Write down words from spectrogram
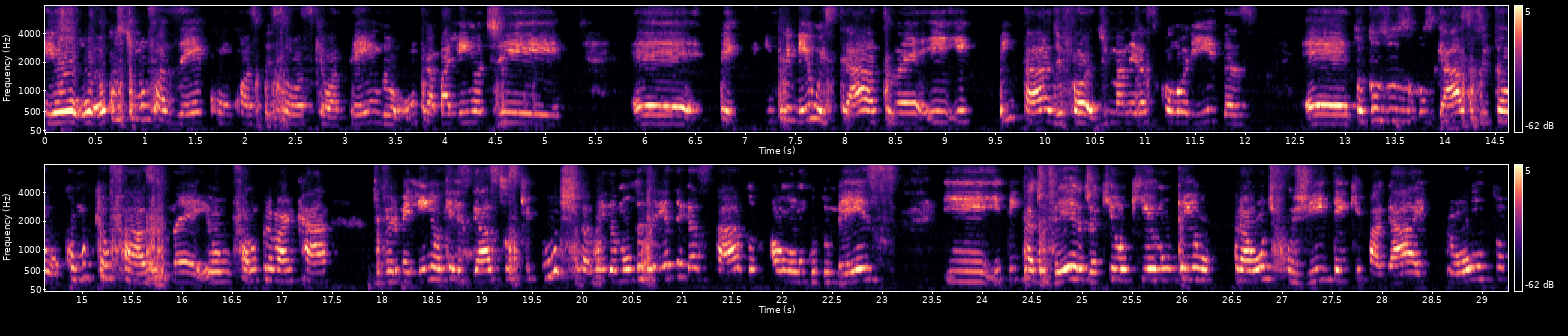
eu, eu costumo fazer com, com as pessoas que eu atendo um trabalhinho de é, imprimir o extrato né, e, e pintar de, de maneiras coloridas é, todos os, os, gastos. Então, como que eu faço? Né? Eu falo para marcar de vermelhinho aqueles gastos que, puxa vida, eu não deveria ter gastado ao longo do mês. E, e pintar de verde aquilo que eu não tenho para onde fugir, tenho que pagar e pronto.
